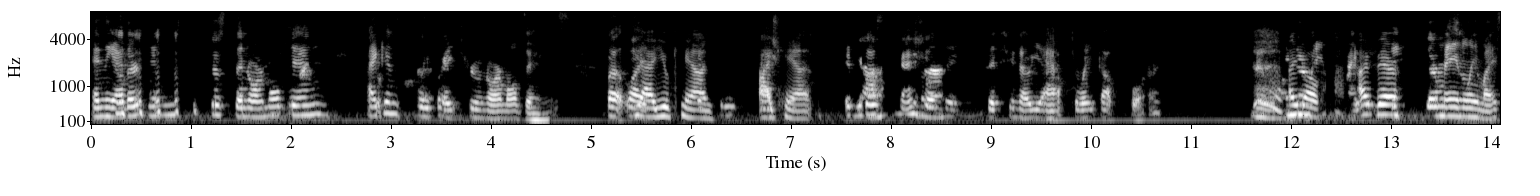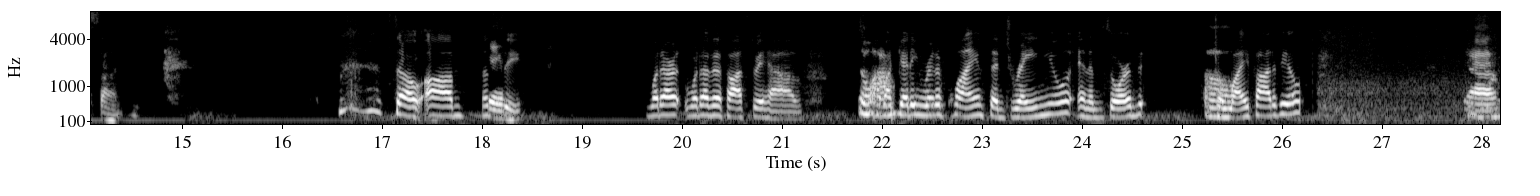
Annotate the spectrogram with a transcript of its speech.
And the other ding, just the normal ding, I can sleep right through normal dings. But like, yeah, you can. it's I can't. It's Yeah, those special neither. dings that you know you have to wake up for. I know. I'm there. They're mainly my son. So um, let's Yeah. see. What are what other thoughts do we have? So How I'm, about getting rid of clients that drain you and absorb the oh, life out of you? Yeah,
